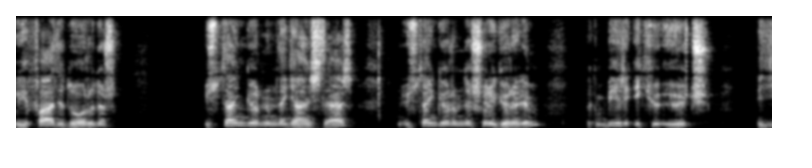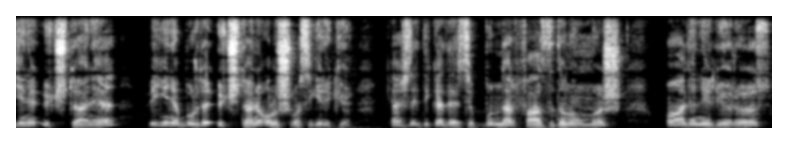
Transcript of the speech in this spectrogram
Bu ifade doğrudur. Üstten görünümde gençler. Üstten görünümde şöyle görelim. Bakın 1, 2, 3. Yine 3 tane. Ve yine burada 3 tane oluşması gerekiyor. Gençler dikkat edersek bunlar fazladan olmuş. O halde ne diyoruz?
